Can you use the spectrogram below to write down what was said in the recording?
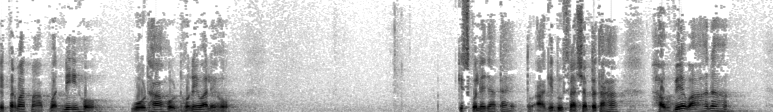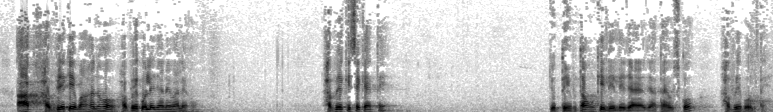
ये परमात्मा, आप वन्नी हो। वोढ़ा हो, ढोने वाले हो, किसको ले जाता है? तो आगे दूसरा शब्द कहा हव्य वाहन। आप हव्य के वाहन हो, हव्य को ले जाने वाले हो। हव्य किसे कहते हैं? जो देवताओं के लिए ले जाया जाता है, उसको हव्य बोलते हैं।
